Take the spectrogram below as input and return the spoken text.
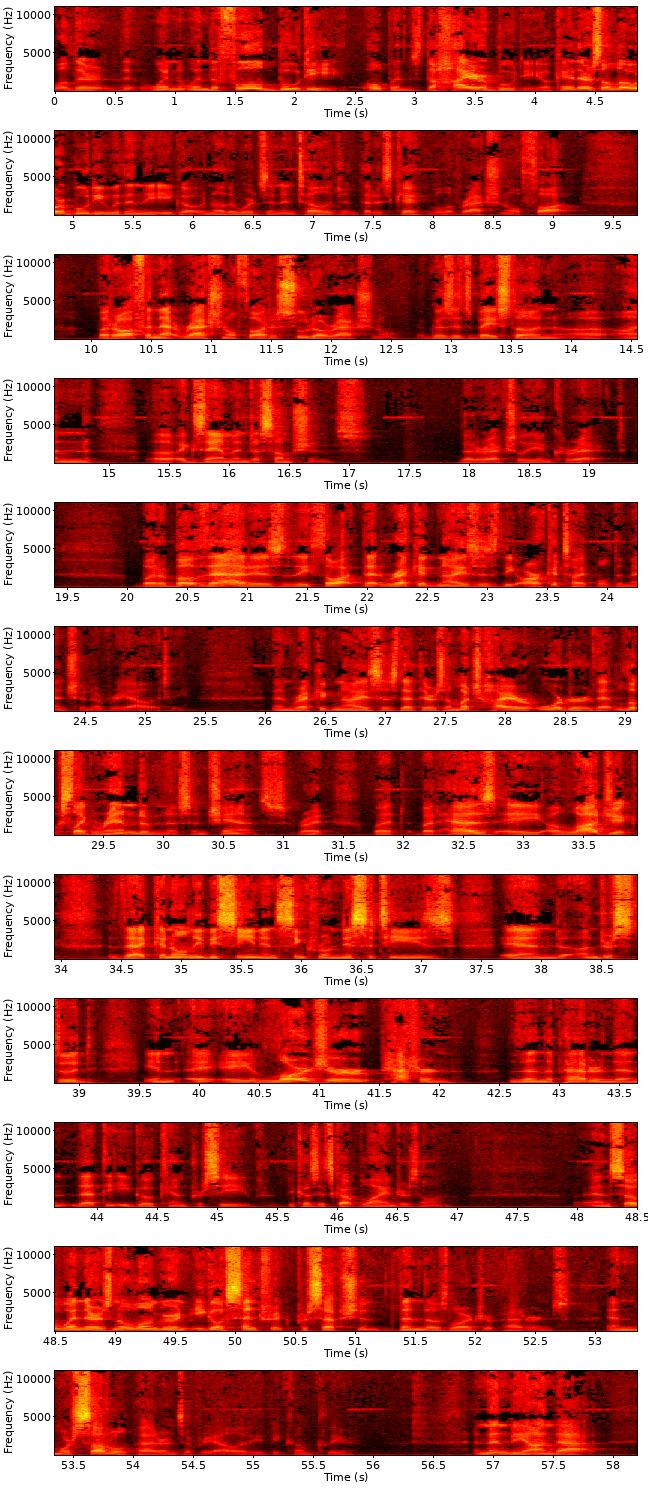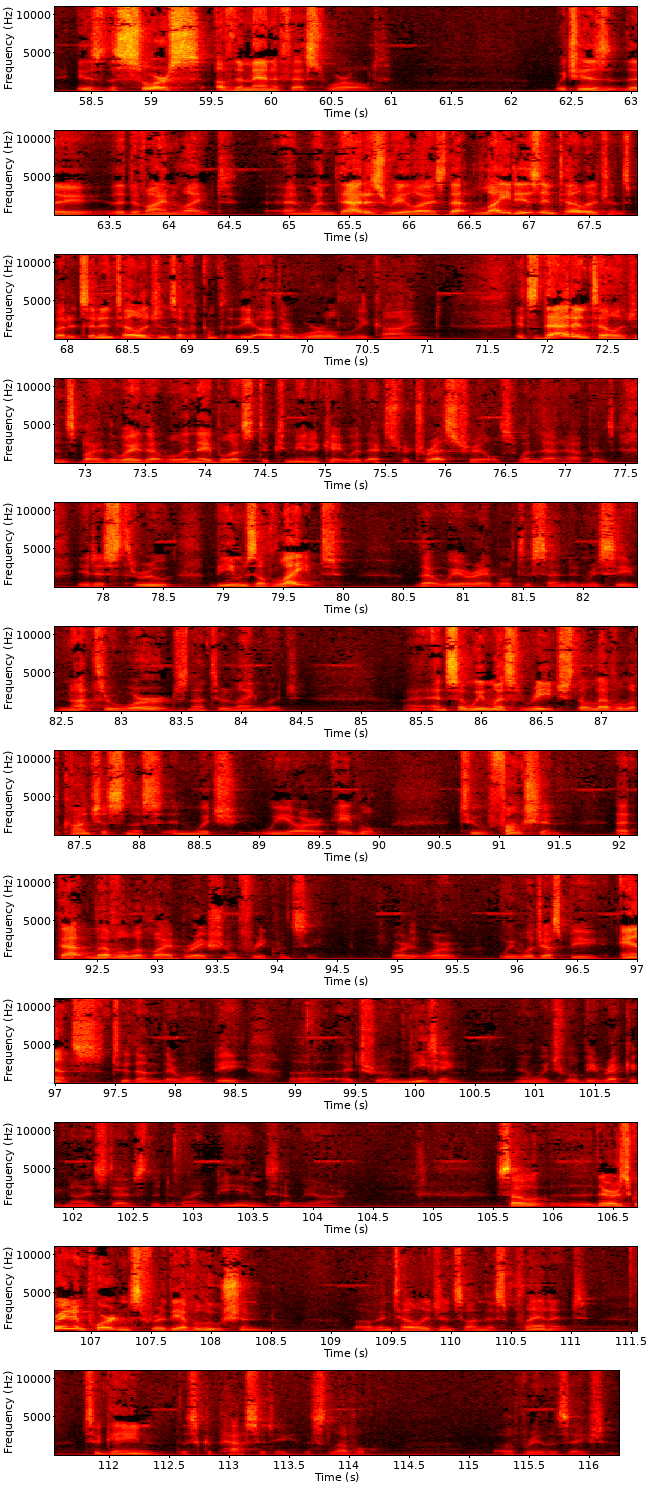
Well, there, the, when, when the full buddhi opens, the higher buddhi, okay, there's a lower buddhi within the ego, in other words, an intelligent that is capable of rational thought. But often that rational thought is pseudo rational because it's based on uh, unexamined uh, assumptions that are actually incorrect. But above that is the thought that recognizes the archetypal dimension of reality and recognizes that there's a much higher order that looks like randomness and chance, right? But, but has a, a logic that can only be seen in synchronicities and understood in a, a larger pattern than the pattern than, that the ego can perceive because it's got blinders on. And so when there is no longer an egocentric perception, then those larger patterns and more subtle patterns of reality become clear. And then beyond that is the source of the manifest world, which is the, the divine light. And when that is realized, that light is intelligence, but it's an intelligence of a completely otherworldly kind. It's that intelligence, by the way, that will enable us to communicate with extraterrestrials when that happens. It is through beams of light that we are able to send and receive, not through words, not through language. And so we must reach the level of consciousness in which we are able to function at that level of vibrational frequency. Or, or we will just be ants to them. There won't be uh, a true meeting in which we'll be recognized as the divine beings that we are. So there is great importance for the evolution of intelligence on this planet to gain this capacity, this level of realization.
